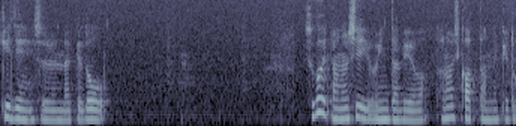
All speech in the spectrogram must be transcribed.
記事にするんだけどすごい楽しいよインタビューは。楽しかったんだけど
